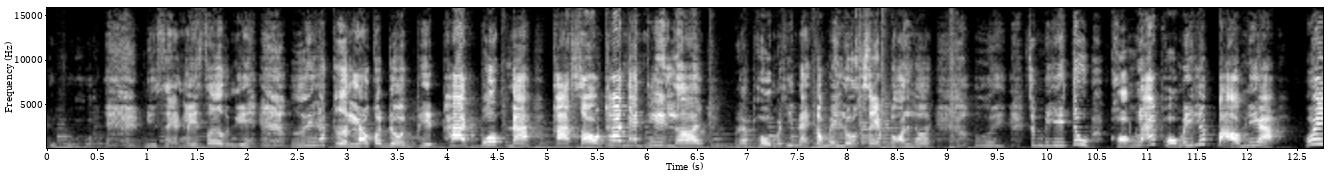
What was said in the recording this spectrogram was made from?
โอ้โห มีแสงเลเซอร์ตรงนี้ เฮ้ย ถ้าเกิดเราก็โดนผิดพลาดปุ๊บนะ ขาดสองท่อนทันทีเลย แล้วโผล่มาที่ไหนก็ไม่รู้เซฟก่อนเลย เฮ้ย จะมีเจ้าของร้านโผล่มาอีหรือเปล่าเนี่ย เฮ้ย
